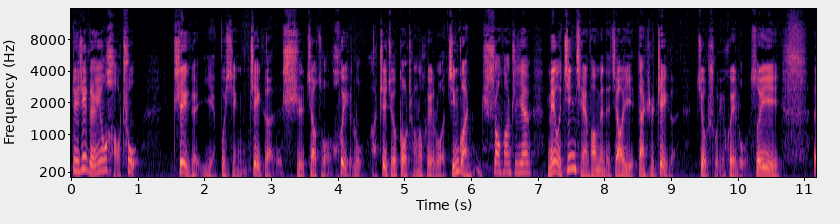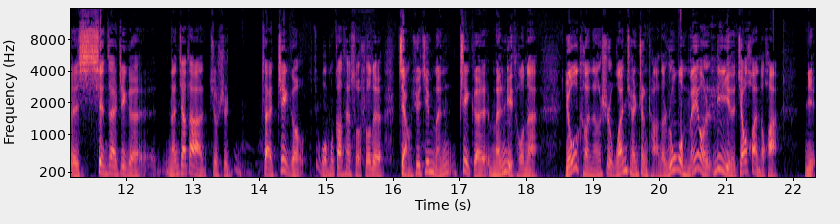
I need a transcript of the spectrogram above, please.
对这个人有好处，这个也不行，这个是叫做贿赂啊，这就构成了贿赂。尽管双方之间没有金钱方面的交易，但是这个就属于贿赂。所以，呃，现在这个南加大就是在这个我们刚才所说的奖学金门这个门里头呢，有可能是完全正常的。如果没有利益的交换的话，你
